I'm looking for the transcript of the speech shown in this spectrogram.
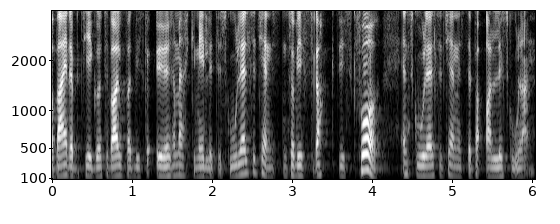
Arbeiderpartiet går til valg på at vi skal øremerke midler til skolehelsetjenesten, så vi faktisk får en skolehelsetjeneste på alle skolene.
